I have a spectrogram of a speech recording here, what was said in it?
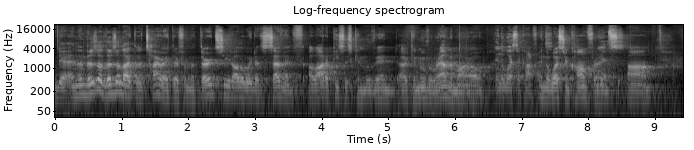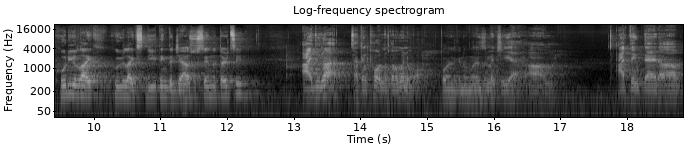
Yeah, and then there's a there's a lot the tie right there from the third seed all the way to the seventh. A lot of pieces can move in, uh, can move around tomorrow in the Western Conference. in the Western Conference. Um, who do you like? Who do you like? Do you think the Jazz will stay in the third seed? I do not. I think Portland's going to win tomorrow. Portland's gonna win. As I mentioned, yeah. Um, I think that uh,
